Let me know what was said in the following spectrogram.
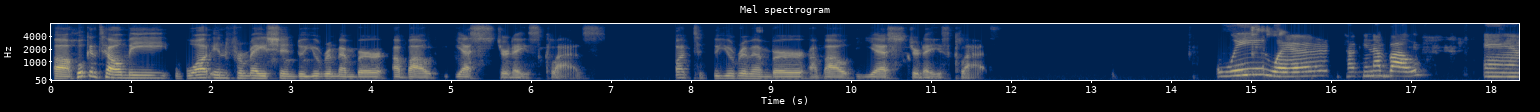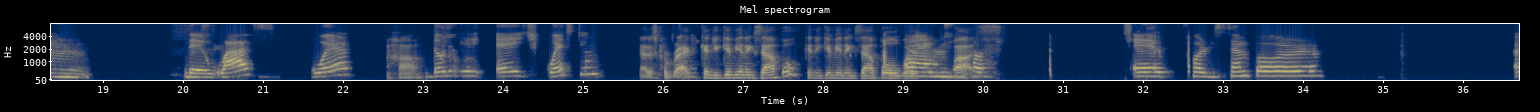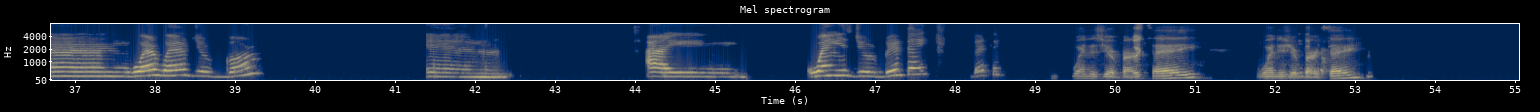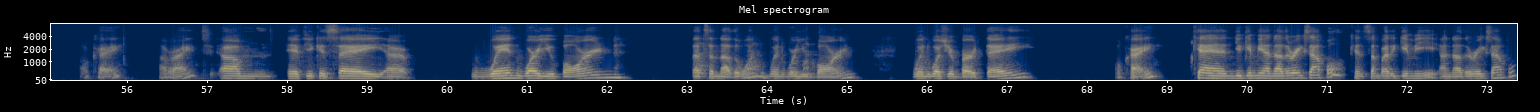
Uh, who can tell me what information do you remember about yesterday's class? What do you remember about yesterday's class? We were talking about um the was, where, Uh-huh. WH question. That is correct. Can you give me an example? Can you give me an example with Um, was? Uh, for example, um, where were you born? Um, I, when is your birthday? Birthday? When is your birthday? When is your birthday? Okay. All right. Um, if you could say, uh, when were you born? That's another one. When were you born? When was your birthday? Okay. Can you give me another example? Can somebody give me another example?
